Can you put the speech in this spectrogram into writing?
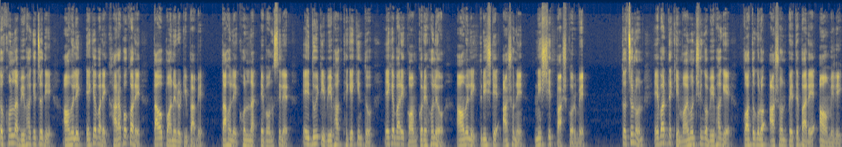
তো খুলনা বিভাগে যদি আওয়ামী লীগ একেবারে খারাপও করে, তাও পনেরোটি পাবে। তাহলে খুলনা এবং সিলেট এই দুইটি বিভাগ থেকে কিন্তু একেবারে কম করে হলেও আওয়ামী লীগ ত্রিশটি আসনে নিশ্চিত পাশ করবে। তো চলুন এবার দেখি ময়মনসিংহ বিভাগে কতগুলো আসন পেতে পারে আওয়ামী লীগ।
